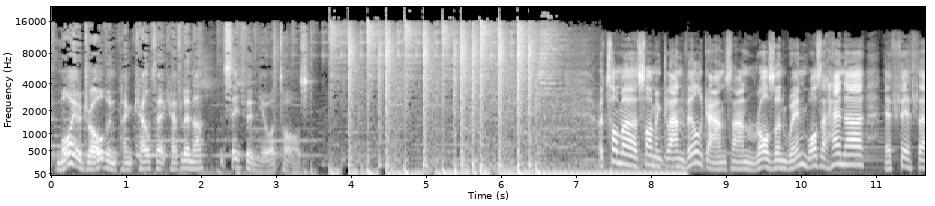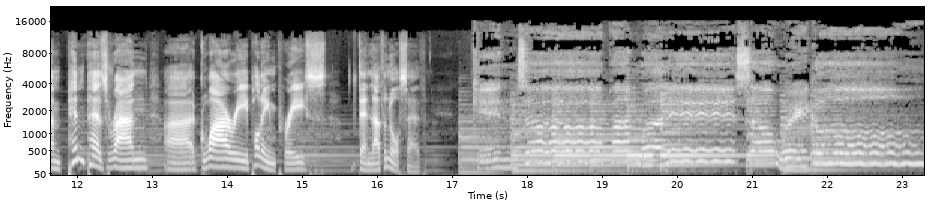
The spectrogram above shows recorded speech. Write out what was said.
Fifth mwy o than Pan Celtic heflina yn seithunio o tos. A Toma Simon Glanville gans and Rosan win was a henna a fifth um, Pimpes ran uh, Gwari Pauline Priest Den Lathan Orsedd. Cynt pan welys a weigol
